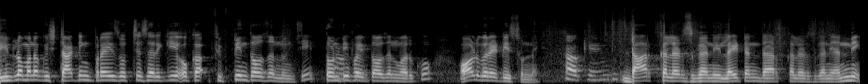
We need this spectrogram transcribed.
దీంట్లో మనకు స్టార్టింగ్ ప్రైస్ వచ్చేసరికి ఒక ఫిఫ్టీన్ థౌసండ్ నుంచి ట్వంటీ ఫైవ్ థౌసండ్ వరకు ఆల్ వెరైటీస్ ఉన్నాయి. ఓకే అండి డార్క్ కలర్స్ కానీ లైట్ అండ్ డార్క్ కలర్స్ కానీ అన్ని.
